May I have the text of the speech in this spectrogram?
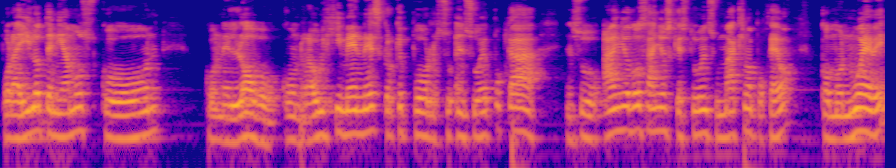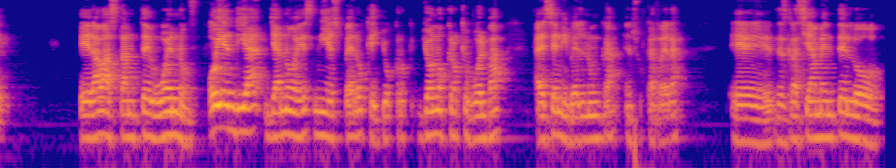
Por ahí lo teníamos con, con el Lobo, con Raúl Jiménez, creo que por en su época, en su año, dos años que estuvo en su máximo apogeo, como nueve, era bastante bueno. Hoy en día ya no es, ni espero que yo creo yo no creo que vuelva a ese nivel nunca en su carrera. Eh, desgraciadamente lo,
